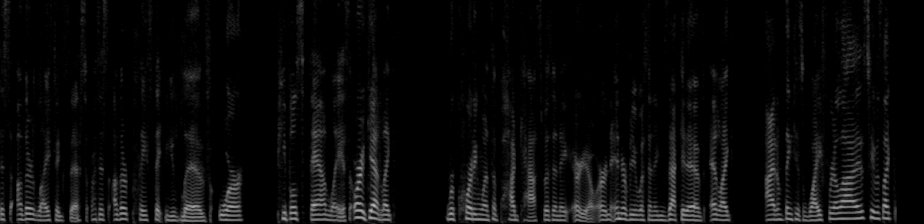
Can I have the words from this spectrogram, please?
this other life exists or this other place that you live or people's families, or again, like recording once a podcast with an, or, you know, or an interview with an executive. And like, I don't think his wife realized he was like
